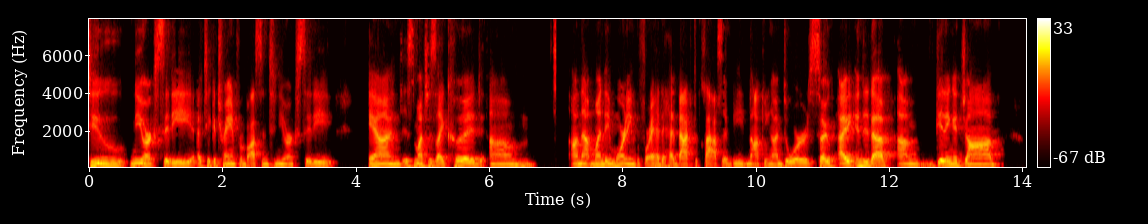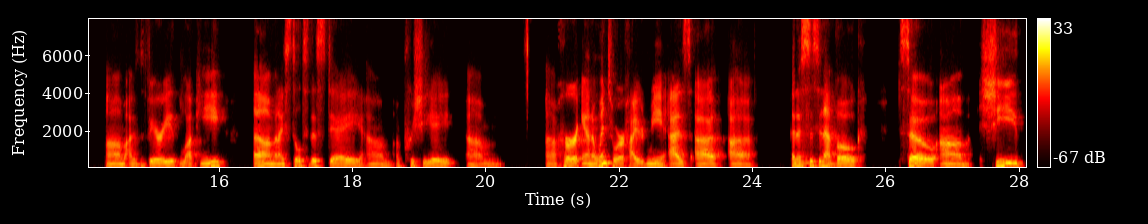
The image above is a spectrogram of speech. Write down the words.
to New York City. I take a train from Boston to New York City. And as much as I could, um, on that Monday morning before I had to head back to class, I'd be knocking on doors. So I ended up um, getting a job. Um, I was very lucky. Um, and I still to this day um, appreciate um, uh, her. Anna Wintour hired me as an assistant at Vogue. So um, she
